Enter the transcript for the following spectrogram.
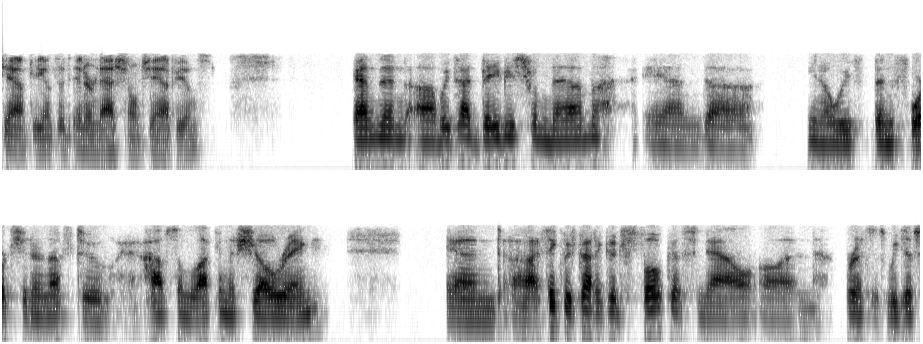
champions and international champions. And then uh, we've had babies from them, and uh, you know we've been fortunate enough to have some luck in the show ring. And uh, I think we've got a good focus now on, for instance, we just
